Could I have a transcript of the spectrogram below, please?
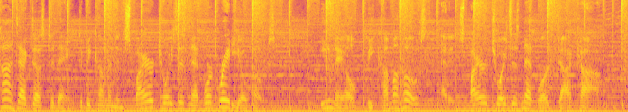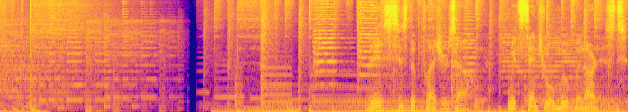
Contact us today to become an Inspired Choices Network radio host. Email become a host at inspiredchoicesnetwork.com. This is the Pleasure Zone with sensual movement artist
